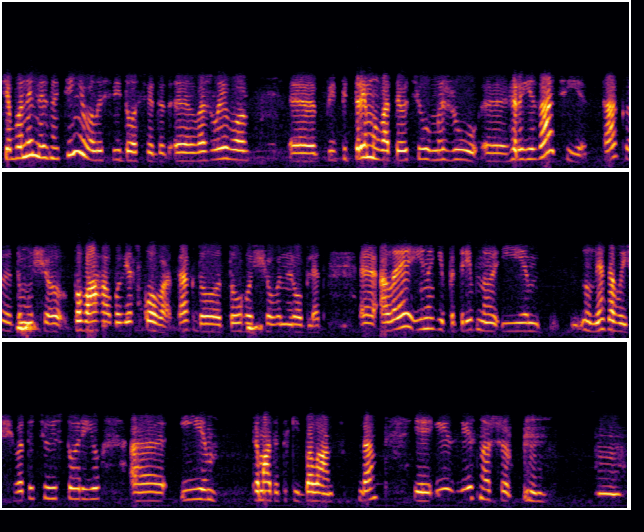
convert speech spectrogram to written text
щоб вони не знецінювали свій досвід. Е, важливо е, підтримувати оцю межу героїзації, так тому що повага обов'язкова так до того, що вони роблять. Але іноді потрібно і ну не завищувати цю історію і тримати такий баланс. Да? І, і звісно ж.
